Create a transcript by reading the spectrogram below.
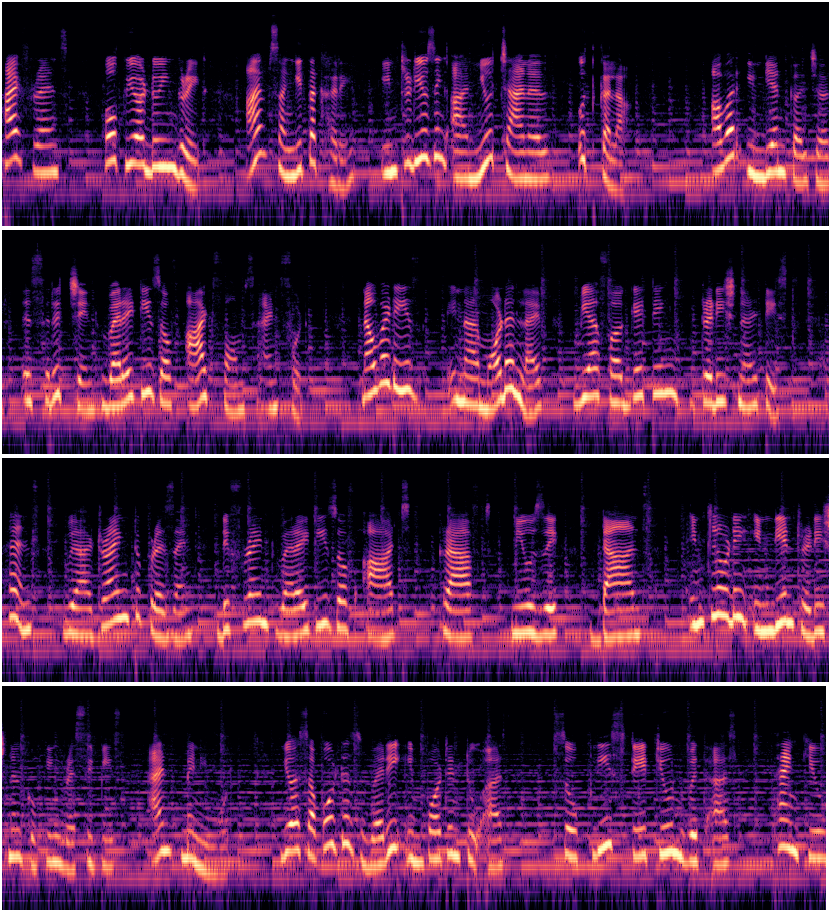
Hi friends, hope you are doing great. I am Sangeeta Khare, introducing our new channel Uthkala. Our Indian culture is rich in varieties of art forms and food. Nowadays, in our modern life, we are forgetting traditional tastes. Hence, we are trying to present different varieties of arts, crafts, music, dance, including Indian traditional cooking recipes and many more. Your support is very important to us, so please stay tuned with us. Thank you.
